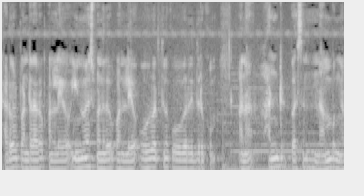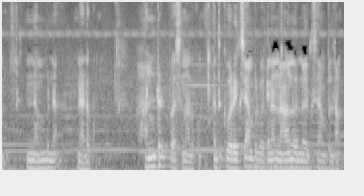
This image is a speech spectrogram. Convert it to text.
கடவுள் பண்ணுறாரோ பண்ணலையோ இன்வெஸ்ட் பண்ணதோ பண்ணலையோ ஒவ்வொருத்தருக்கும் ஒவ்வொரு இது இருக்கும். ஆனால் ஹண்ட்ரட் பர்சன்ட் நம்புங்க. நம்புனா நடக்கும். ஹண்ட்ரட் பர்சன்ட் நடக்கும். அதுக்கு ஒரு எக்ஸாம்பிள் பார்த்தீங்கன்னா நானும் ஒரு எக்ஸாம்பிள் தான்.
